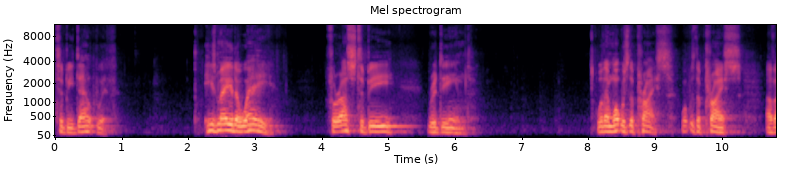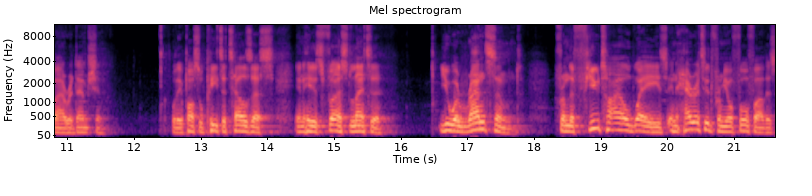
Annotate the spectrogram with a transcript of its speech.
to be dealt with. He's made a way for us to be redeemed. Well, then, what was the price? What was the price of our redemption? Well, the Apostle Peter tells us in his first letter you were ransomed from the futile ways inherited from your forefathers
